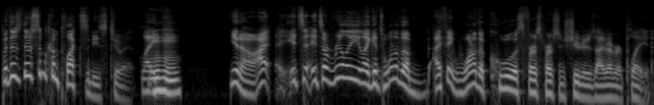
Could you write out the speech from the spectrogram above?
but there's there's some complexities to it. Like Mhm. you know, I it's it's a really like it's one of the I think one of the coolest first person shooters I've ever played.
